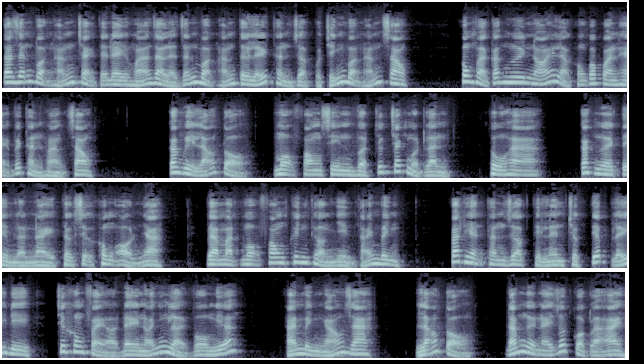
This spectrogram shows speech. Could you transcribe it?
Ta dẫn bọn hắn chạy tới đây hóa ra là dẫn bọn hắn tới lấy thần dược của chính bọn hắn sau. Không phải các ngươi nói là không có quan hệ với thần hoàng sau. Các vị lão tổ, mộ phong xin vượt chức trách một lần. Thù hạ, các ngươi tìm lần này thực sự không ổn nha. Về mặt mộ phong khinh thường nhìn Thái Minh. Phát hiện thần dược thì lên trực tiếp lấy đi, chứ không phải ở đây nói những lời vô nghĩa. Thái Minh ngáo ra. Lão tổ, đám người này rốt cuộc là ai?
